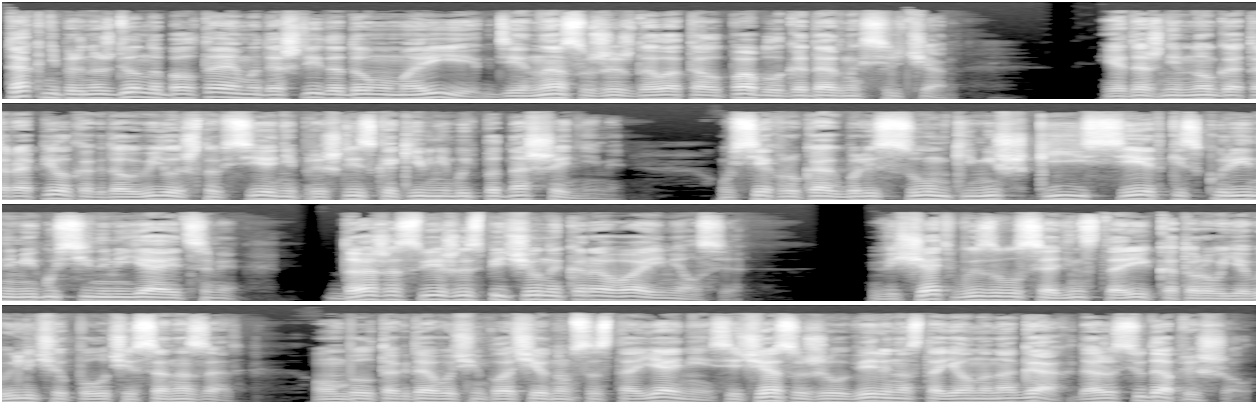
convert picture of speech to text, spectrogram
Так непринужденно болтая, мы дошли до дома Марии, где нас уже ждала толпа благодарных сельчан. Я даже немного оторопел, когда увидел, что все они пришли с какими-нибудь подношениями. У всех в руках были сумки, мешки, сетки с куриными и гусиными яйцами. Даже свежеиспеченный каравай имелся. Вещать вызвался один старик, которого я вылечил полчаса назад. Он был тогда в очень плачевном состоянии, сейчас уже уверенно стоял на ногах, даже сюда пришел.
